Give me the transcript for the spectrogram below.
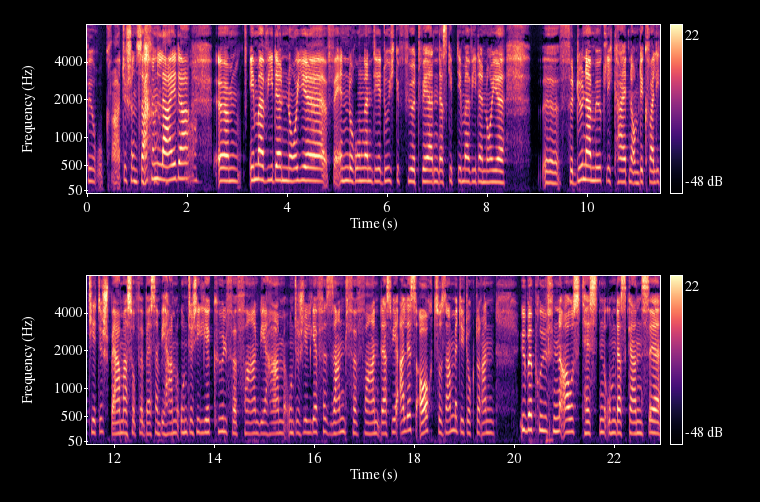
bürokratischen Sachen leider. ähm, immer wieder neue Veränderungen, die durchgeführt werden. Das gibt immer wieder neue äh, Verdünnermöglichkeiten, um die Qualität des Spermas zu verbessern. Wir haben unterschiedliche Kühlverfahren, wir haben unterschiedliche Versandverfahren, dass wir alles auch zusammen mit den Doktoranden überprüfen, austesten, um das Ganze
